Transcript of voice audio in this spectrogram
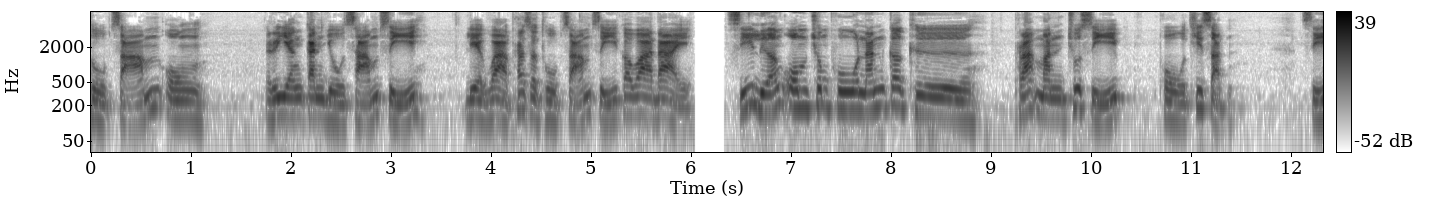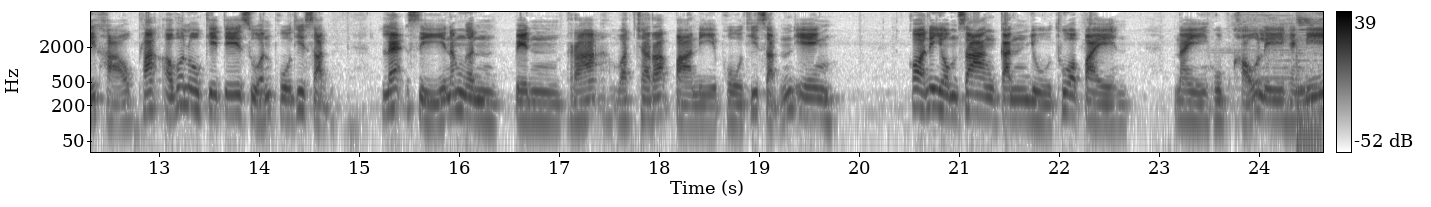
ถูป 3 องค์ เรียงกันอยู่ 3 สี เรียกว่าพระสถูป 3 สีก็ว่าได้ สีเหลืองอมชมพูนั้นก็คือ พระมันชุสีโพธิสัตว์ สีขาวพระอวโลกิเตสวนโพธิสัตว์ และสีน้ำเงินเป็นพระวัชรปานีโพธิสัตว์นั่นเอง ก็นิยมสร้างกันอยู่ทั่วไปในหุบเขาเลแห่งนี้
